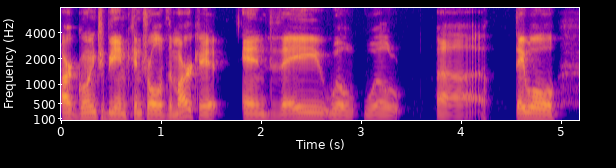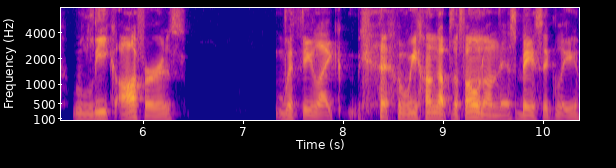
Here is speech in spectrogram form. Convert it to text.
are going to be in control of the market and they will will uh, they will leak offers with the like we hung up the phone on this basically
